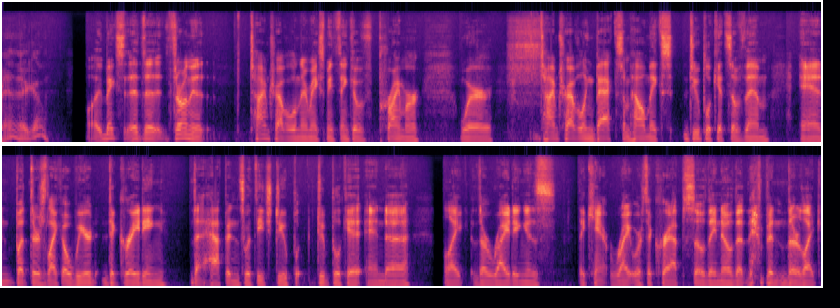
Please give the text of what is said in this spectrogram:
Yeah, there you go. Well, it makes uh, the throwing the time travel in there makes me think of Primer, where time traveling back somehow makes duplicates of them, and but there's like a weird degrading that happens with each dupl- duplicate, and uh, like their writing is they can't write worth a crap, so they know that they've been they're like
